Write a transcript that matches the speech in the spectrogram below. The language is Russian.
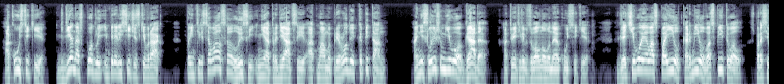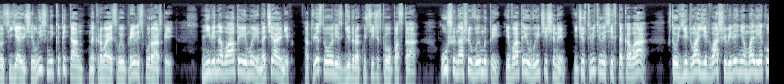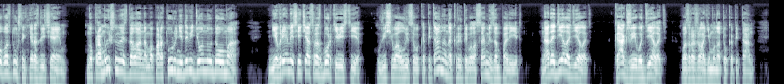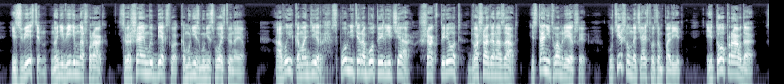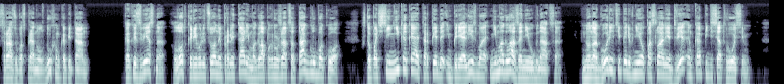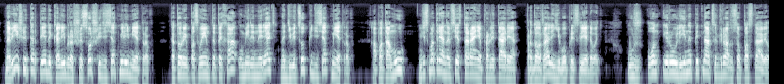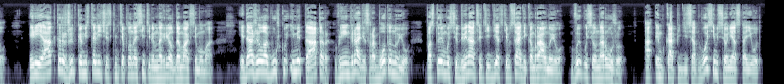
«Акустики! Где наш подлый империалистический враг? Поинтересовался лысый не от радиации, а от мамы природы капитан. А не слышим его, гада, ответили взволнованные акустики. Для чего я вас поил, кормил, воспитывал? Спросил сияющий лысиный капитан, накрывая свою прелесть фуражкой. Не виноватые мы, начальник, ответствовали с гидроакустического поста. Уши наши вымыты и ватою вычищены, и чувствительность их такова, что едва-едва шевеление молекул воздушных не различаем. Но промышленность дала нам аппаратуру, не доведенную до ума. Не время сейчас разборки вести, увещевал лысого капитана, накрытый волосами замполит. Надо дело делать. Как же его делать? возражал ему на то капитан. Известен, но не видим наш враг. Совершаем мы бегство, коммунизму не свойственное. А вы, командир, вспомните работу Ильича. Шаг вперед, два шага назад, и станет вам легче. Утешил начальство замполит. И то правда, сразу воспрянул духом капитан. Как известно, лодка революционной пролетарий могла погружаться так глубоко, что почти никакая торпеда империализма не могла за ней угнаться. Но на горе теперь в нее послали две МК-58. Новейшие торпеды калибра 660 мм, которые по своим ТТХ умели нырять на 950 метров, а потому несмотря на все старания пролетария, продолжали его преследовать. Уж он и рули на 15 градусов поставил, и реактор жидкомисталлическим теплоносителем нагрел до максимума, и даже ловушку-имитатор в Ленинграде сработанную, по стоимостью 12 детским садикам равную, выпустил наружу, а МК-58 все не отстают.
